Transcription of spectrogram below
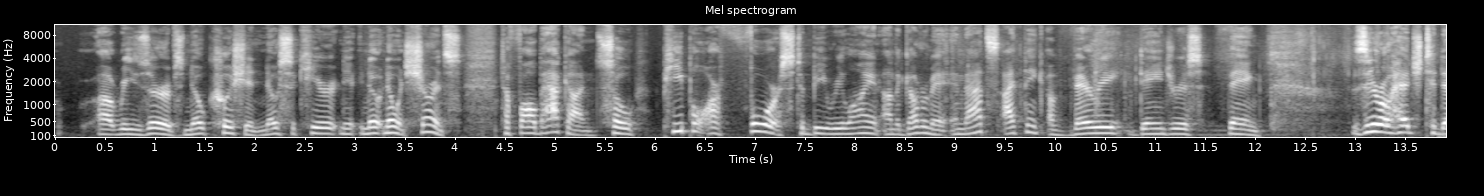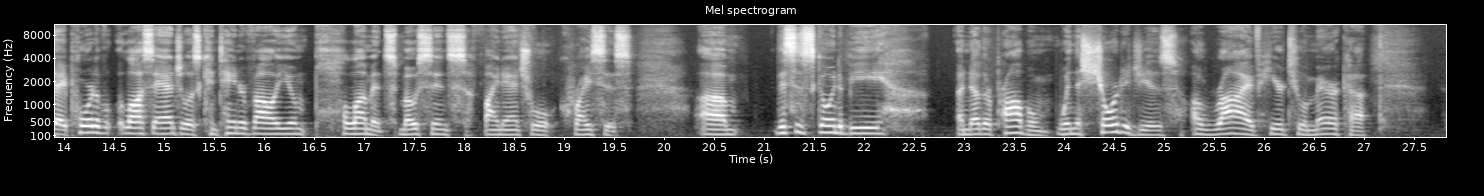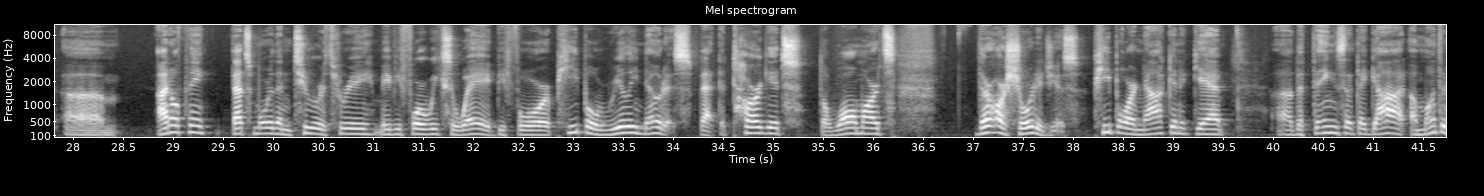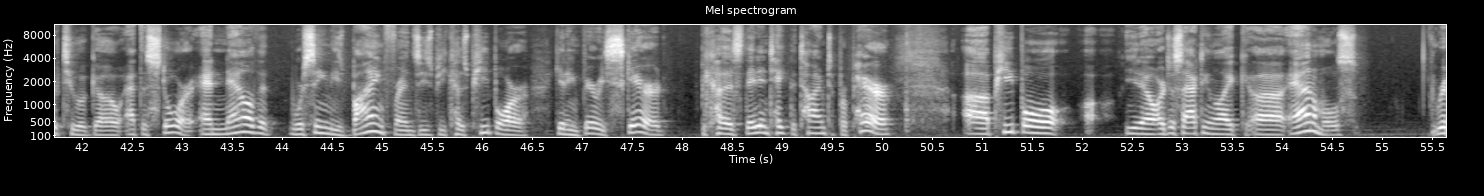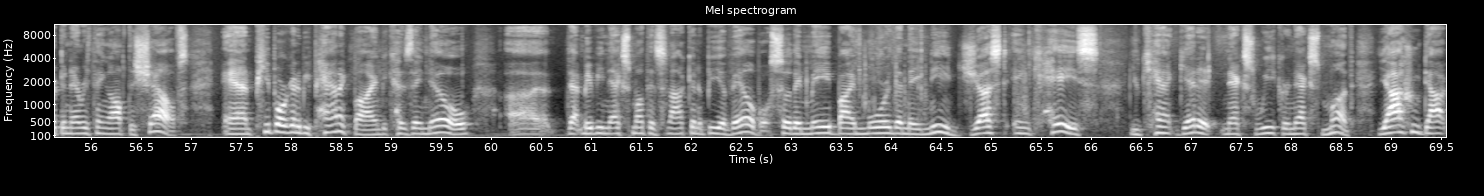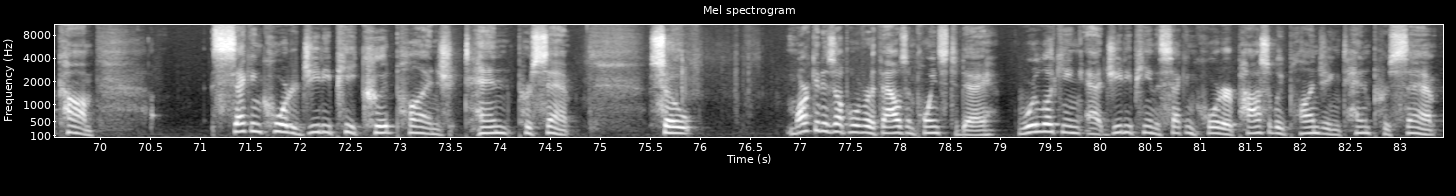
uh, reserves, no cushion, no secure, no, no insurance to fall back on. So people are forced to be reliant on the government. And that's, I think, a very dangerous thing. Zero hedge today. Port of Los Angeles container volume plummets most since financial crisis. Um, this is going to be another problem when the shortages arrive here to America. Um, I don't think that's more than two or three, maybe four weeks away before people really notice that the Targets, the Walmarts, there are shortages. People are not going to get uh, the things that they got a month or two ago at the store. And now that we're seeing these buying frenzies because people are getting very scared because they didn't take the time to prepare, uh, people, uh, you know, are just acting like uh, animals, ripping everything off the shelves, and people are going to be panic buying because they know uh, that maybe next month it's not going to be available. So they may buy more than they need just in case you can't get it next week or next month. Yahoo.com. Second quarter GDP could plunge 10%. So market is up over a thousand points today. We're looking at GDP in the second quarter possibly plunging 10%.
